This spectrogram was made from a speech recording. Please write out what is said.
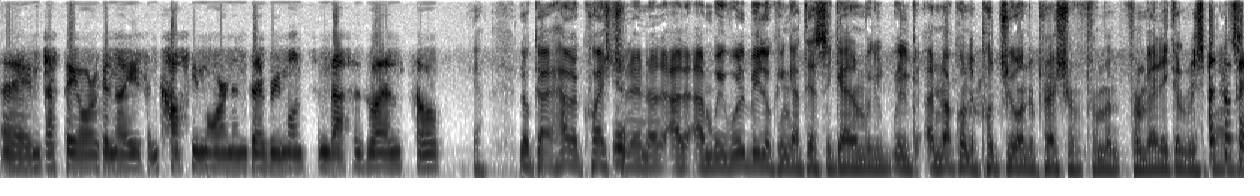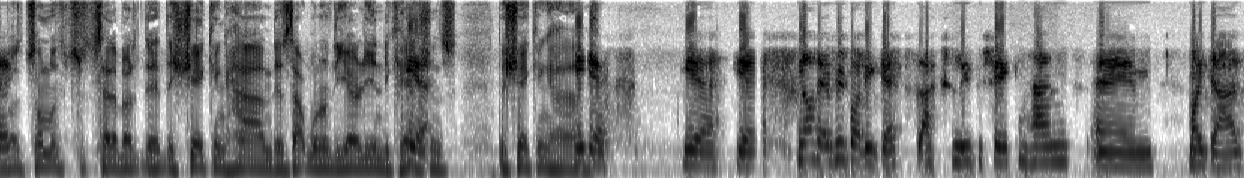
um, that they organise and coffee mornings every month and that as well. So. Yeah. Look, I have a question, in, and, and we will be looking at this again. We'll, we'll, I'm not going to put you under pressure from for medical responses, okay. but someone said about the, the shaking hand. Is that one of the early indications? The shaking hand. Yes. Yeah, yeah. Not everybody gets actually the shaking hand. Um, my dad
